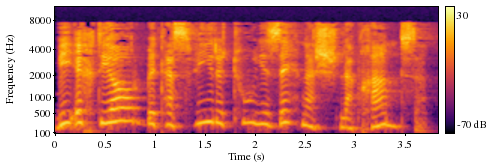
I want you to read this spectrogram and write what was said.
بی اختیار به تصویر توی ذهنش لبخند زد.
